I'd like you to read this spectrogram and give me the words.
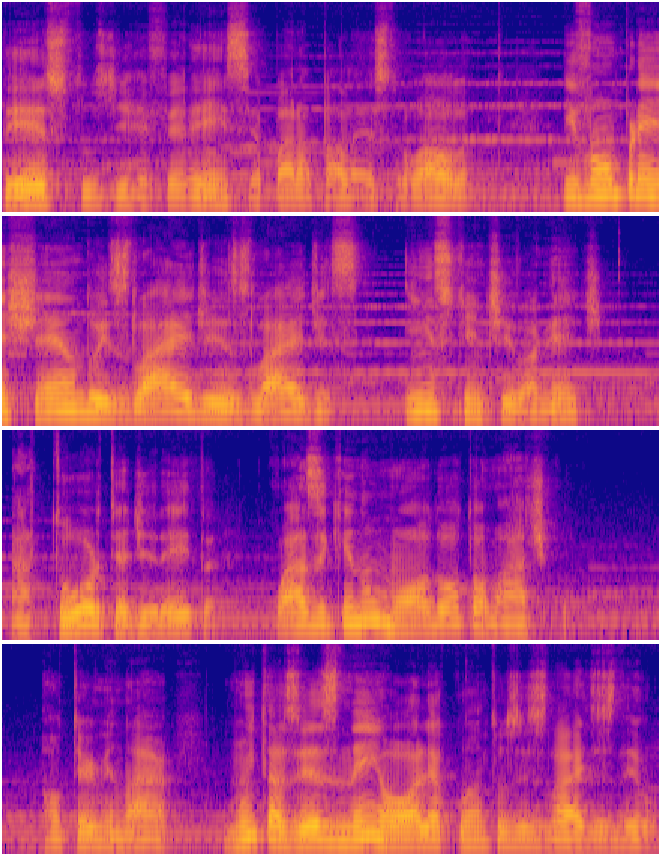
textos de referência para a palestra ou aula e vão preenchendo slide e slides instintivamente, à torta e à direita, quase que num modo automático. Ao terminar, muitas vezes nem olha quantos slides deu.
